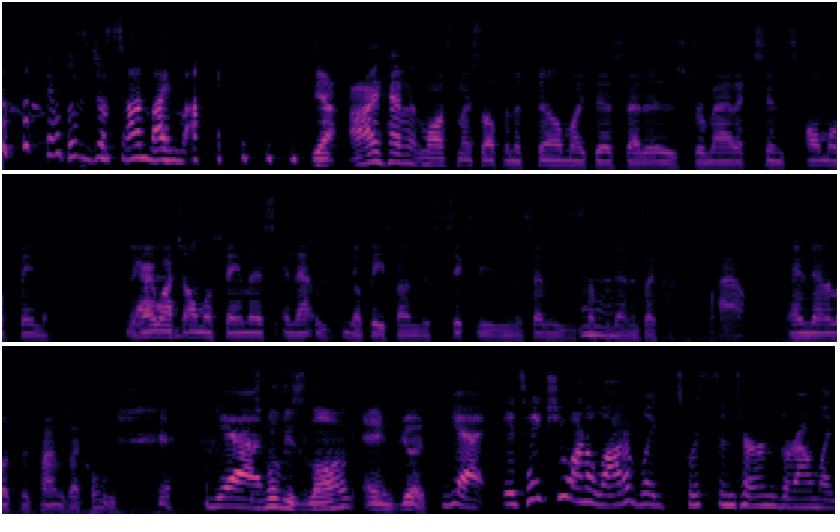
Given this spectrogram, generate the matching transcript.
it was just on my mind. yeah. I haven't lost myself in a film like this that is dramatic since Almost Famous. Like I watched Almost Famous, and that was you know based on the '60s and the '70s and stuff Mhm. like that. And it's like, wow. And then I looked at the time, I was like, holy shit, Yeah. this movie's long and good. Yeah, it takes you on a lot of like twists and turns around like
